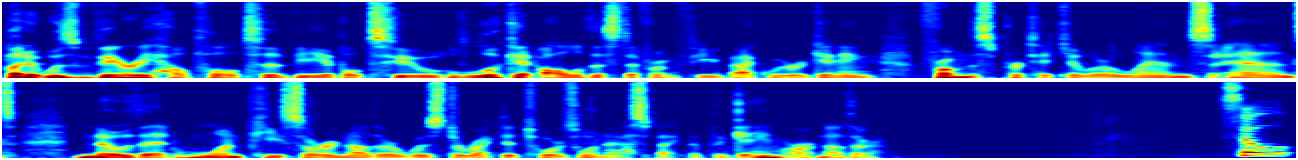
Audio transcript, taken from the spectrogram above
But it was very helpful to be able to look at all of this different feedback we were getting from this particular lens and know that one piece or another was directed towards one aspect of the game or another. So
